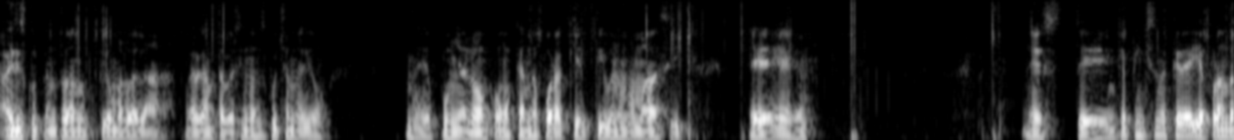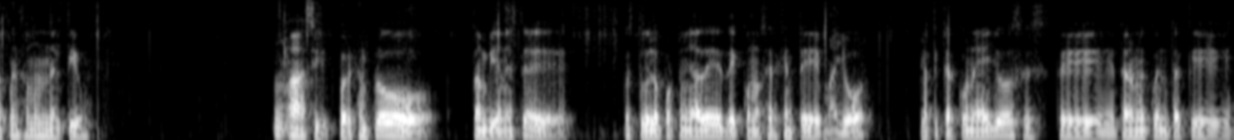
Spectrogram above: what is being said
Ay, disculpen, estoy dando un poquito malo de la garganta, a ver si no se escucha medio, medio puñalón, como que anda por aquí el tío, una mamada así. Eh, este, ¿en qué pinches me quedé ya por andar pensando en el tío? Ah, sí, por ejemplo, también este, pues tuve la oportunidad de, de conocer gente mayor, platicar con ellos, este, darme cuenta que,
